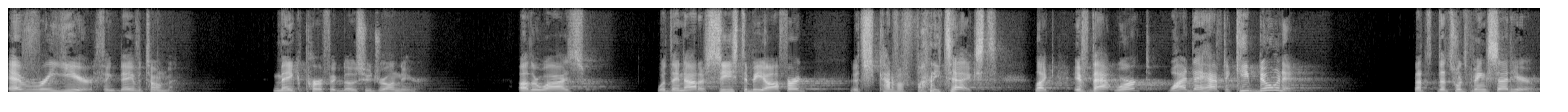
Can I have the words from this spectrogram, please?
every year, think Day of Atonement, make perfect those who draw near. Otherwise, would they not have ceased to be offered? It's kind of a funny text. Like, if that worked, why'd they have to keep doing it? That's, that's what's being said here.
